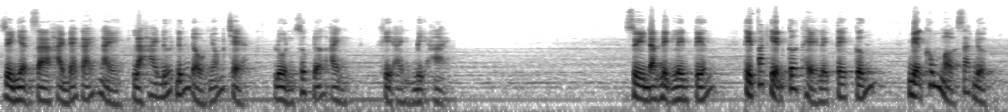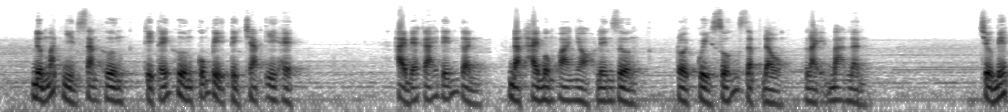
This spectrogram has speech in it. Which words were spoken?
Duy nhận ra hai bé gái này là hai đứa đứng đầu nhóm trẻ, luôn giúp đỡ anh khi anh bị hại. Duy đang định lên tiếng thì phát hiện cơ thể lại tê cứng, miệng không mở ra được. Đưa mắt nhìn sang Hương thì thấy Hương cũng bị tình trạng y hệt. Hai bé gái đến gần, đặt hai bông hoa nhỏ lên giường, rồi quỳ xuống dập đầu lại ba lần. Chưa biết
